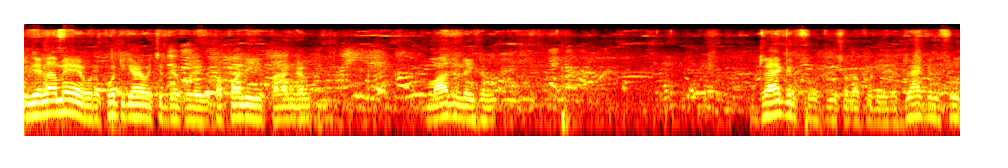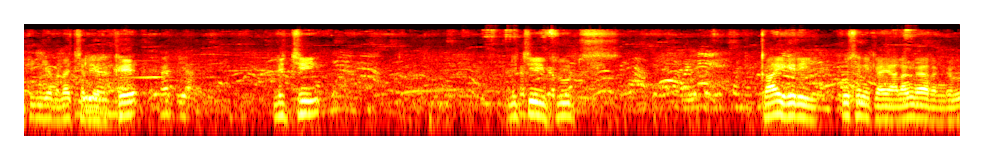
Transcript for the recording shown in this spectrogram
இது எல்லாமே ஒரு போட்டிக்காக வச்சுருக்கக்கூடிய பப்பாளி பழங்கள் மாதுளைகள் டிராகன் ஃப்ரூட்னு சொல்லக்கூடியது டிராகன் ஃப்ரூட் இங்கே விளைச்சல் இருக்குது லிச்சி லிச்சி ஃப்ரூட்ஸ் காய்கறி பூசணிக்காய் அலங்காரங்கள்.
